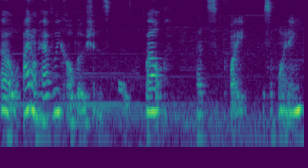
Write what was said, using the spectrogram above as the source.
Oh, I don't have recall potions. Well, that's quite disappointing.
